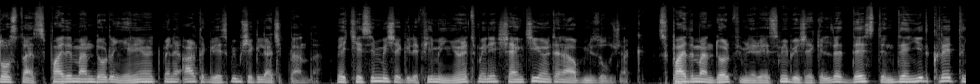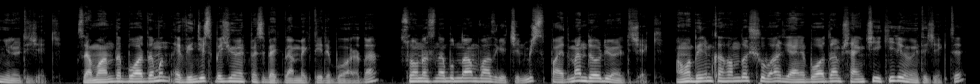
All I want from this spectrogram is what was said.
Dostlar Spider-Man 4'ün yeni yönetmeni artık resmi bir şekilde açıklandı. Ve kesin bir şekilde filmin yönetmeni Shang-Chi yöneten abimiz olacak. Spider-Man 4 filmini resmi bir şekilde Destin Daniel Cretton yönetecek. Zamanında bu adamın Avengers 5'i yönetmesi beklenmekteydi bu arada. Sonrasında bundan vazgeçilmiş Spider-Man 4'ü yönetecek. Ama benim kafamda şu var yani bu adam Shang-Chi 2'yi de yönetecekti.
